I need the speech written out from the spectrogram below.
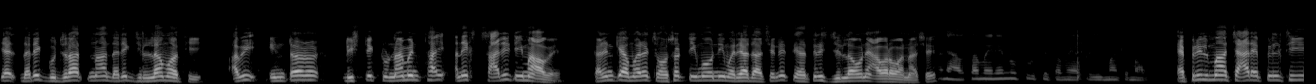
કે દરેક ગુજરાતના દરેક જિલ્લામાંથી આવી ઇન્ટર ડિસ્ટ્રિક્ટ ટુર્નામેન્ટ થાય અને એક સારી ટીમ આવે. કારણ કે અમારે ચોસઠ ટીમોની મર્યાદા છે ને તેત્રીસ જિલ્લાઓને આવરવાના છે. આવતા મહિનાનું શું છે? તમે એપ્રિલમાં કે માર્ચ એપ્રિલમાં ચાર એપ્રિલથી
